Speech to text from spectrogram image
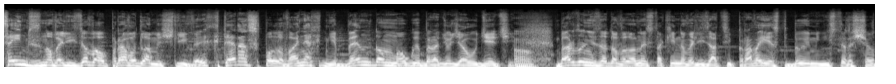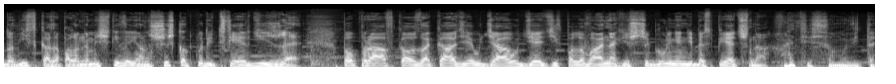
Sejm znowelizował prawo dla myśliwych. Teraz w polowaniach nie będą mogły brać udziału dzieci. O. Bardzo niezadowolony z takiej nowelizacji prawa jest były minister środowiska, zapalony myśliwy Jan Szyszko, który twierdzi, że poprawka o zakazie udziału dzieci w polowaniach jest szczególnie niebezpieczna. To jest niesamowite.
